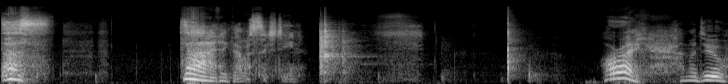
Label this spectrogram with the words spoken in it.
Das. I think that was 16. All right, I'm gonna do,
